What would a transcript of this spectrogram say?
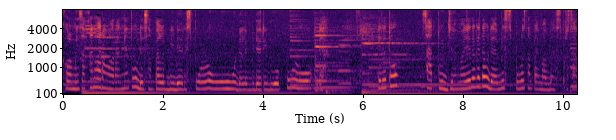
kalau misalkan orang-orangnya tuh udah sampai lebih dari 10 udah lebih dari 20 udah. Itu tuh satu jam aja tuh kita udah habis 10 sampai 15 persen.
